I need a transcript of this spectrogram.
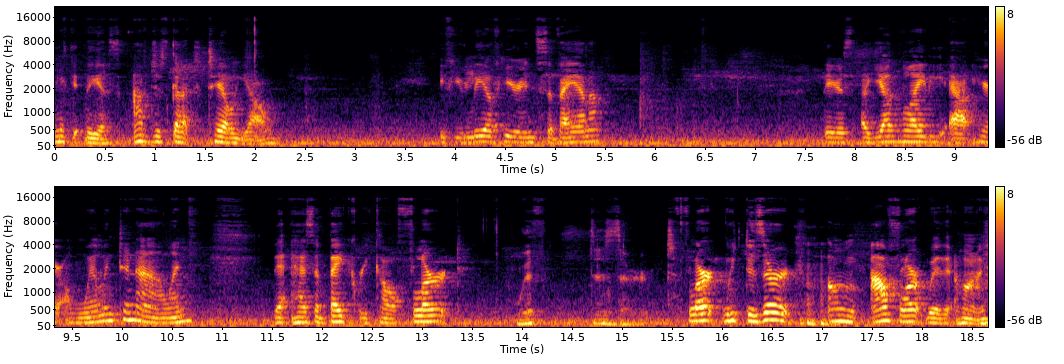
Look at this. I've just got to tell y'all, if you live here in Savannah, there's a young lady out here on Wilmington Island that has a bakery called Flirt. With dessert. Flirt with dessert. um, I'll flirt with it, honey.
